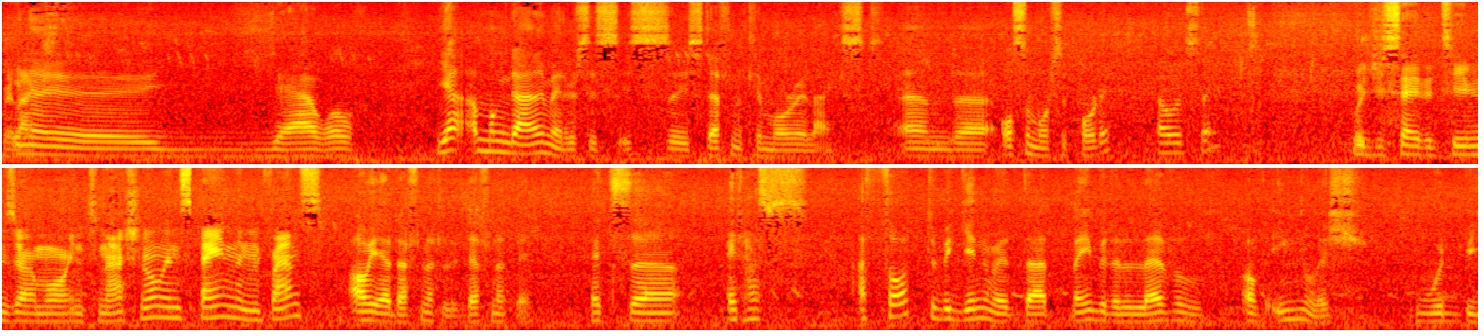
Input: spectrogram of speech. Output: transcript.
relaxed. a, yeah, well, yeah, among the animators, it's it's, it's definitely more relaxed and uh, also more supportive. I would say. Would you say the teams are more international in Spain than in France? Oh yeah, definitely, definitely. It's uh, it has. I thought to begin with that maybe the level of English would be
